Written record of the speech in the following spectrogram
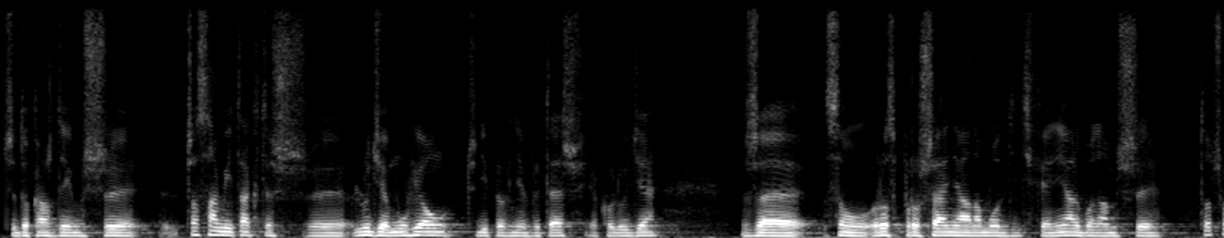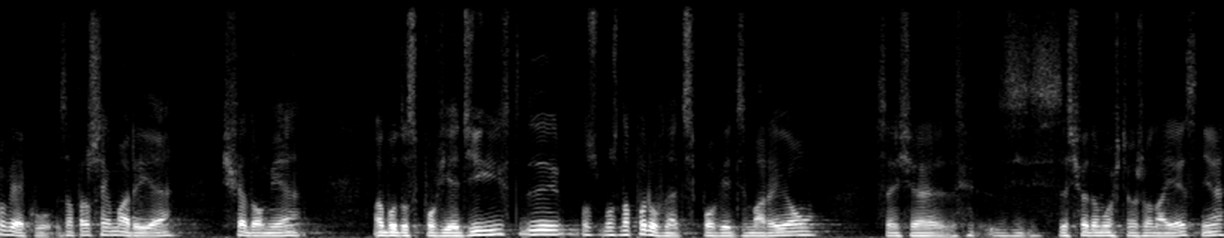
czy do każdej mszy. Czasami tak też y, ludzie mówią, czyli pewnie wy też jako ludzie, że są rozproszenia na modlitwie, nie? albo na mszy. To człowieku, zapraszaj Maryję świadomie albo do spowiedzi i wtedy można porównać spowiedź z Maryją, w sensie z, ze świadomością, że ona jest, nie?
